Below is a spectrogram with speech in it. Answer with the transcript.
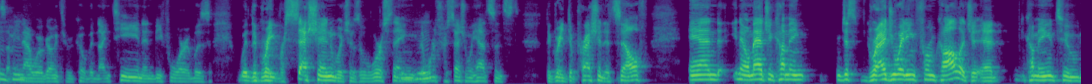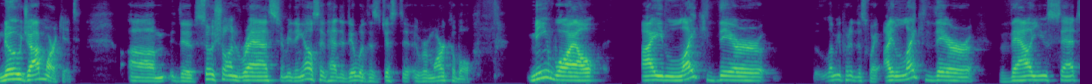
Mm-hmm. I mean, mm-hmm. now we're going through COVID nineteen, and before it was with the Great Recession, which is the worst thing, mm-hmm. the worst recession we had since the Great Depression itself. And you know, imagine coming, just graduating from college and coming into no job market. Um, the social unrest, everything else they've had to deal with is just uh, remarkable. Meanwhile, I like their let me put it this way I like their value set,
